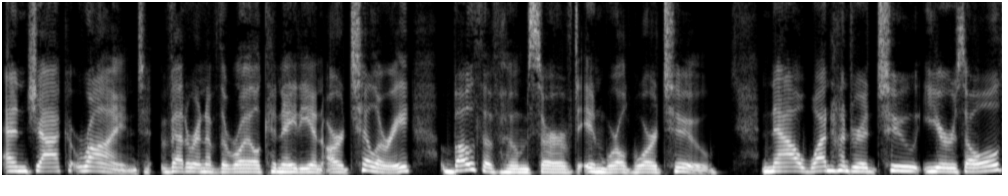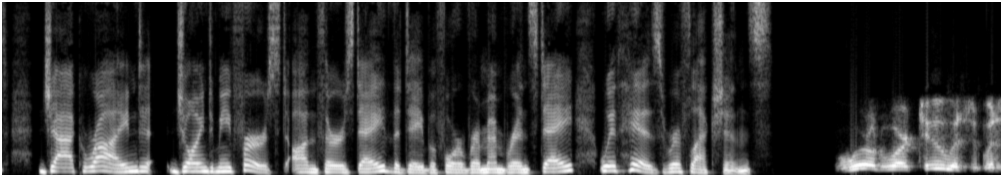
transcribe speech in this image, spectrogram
and Jack Rhind, veteran of the Royal Canadian Artillery, both of whom served in World War II. Now 102 years old, Jack Rhind joined me first on Thursday, the day before Remembrance Day, with his reflections. World War II was was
